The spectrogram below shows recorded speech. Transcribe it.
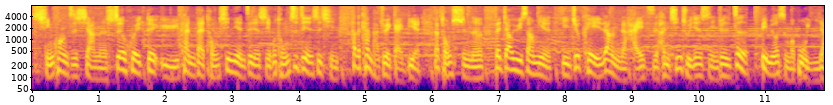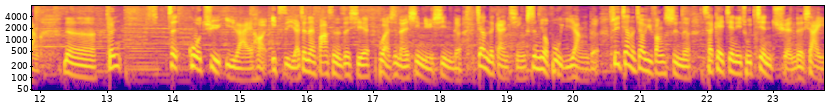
情况之下呢，社会对于看待同性恋这件事情或同志这件事情，他的看法就会改变。那同时呢，在教育上面，你就可以让你的孩子很清楚一件事情，就是这并没有什么不一样。那跟这过去以来哈，一直以来正在发生的这些，不管是男性、女性的这样的感情是没有不一样的，所以这样的教育方式呢，才可以建立出健全的下一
